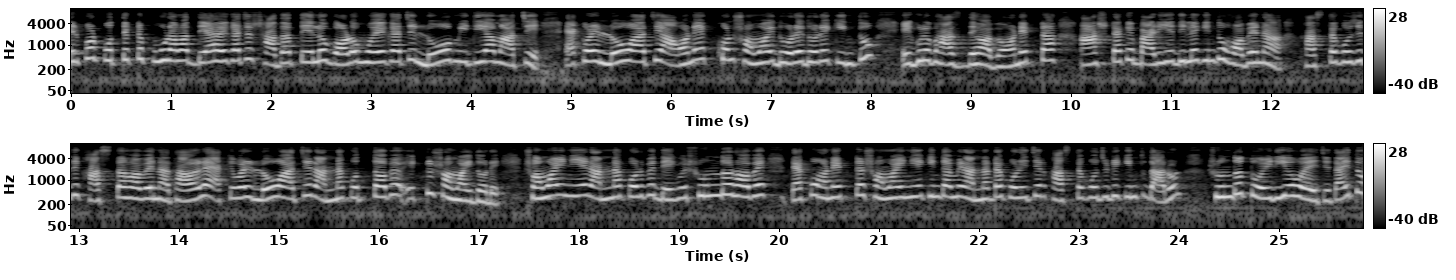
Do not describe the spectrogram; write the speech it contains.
এরপর প্রত্যেকটা পুর আমার দেওয়া হয়ে গেছে, সাদা তেলও গরম হয়ে গেছে, লো, মিডিয়াম আছে, একেবারে লো আছে অনেকক্ষণ সময় ধরে ধরে কিন্তু এগুলো ভাজতে হবে। অনেকটা আঁশটাকে বাড়িয়ে দিলে কিন্তু হবে না, খাস্তা কচুরি খাস্তা হবে না, তাহলে একেবারে লো আছে, রান্না করতে হবে একটু সময় ধরে। সময় নিয়ে রান্না করবে, দেখবে সুন্দর হবে। দেখো অনেকটা সময় নিয়ে কিন্তু আমি রান্নাটা করেছি খাস্তা কচুরি কিন্তু দারুণ সুন্দর তৈরিও হয়েছে, তাই তো?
